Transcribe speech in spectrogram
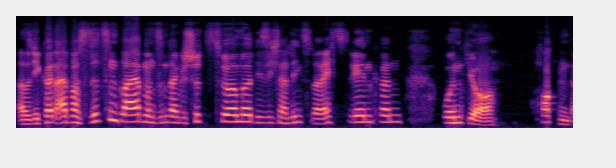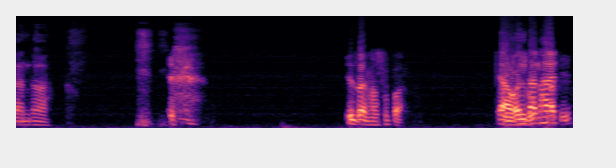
Also die können einfach sitzen bleiben und sind dann Geschütztürme, die sich nach links oder rechts drehen können. Und ja, hocken dann da. Ist einfach super. Ja, und dann halt happy.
